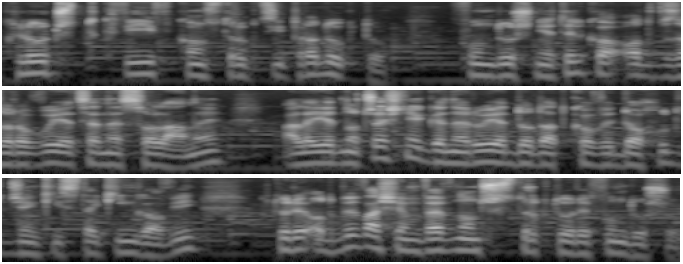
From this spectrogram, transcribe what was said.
Klucz tkwi w konstrukcji produktu. Fundusz nie tylko odwzorowuje cenę Solany, ale jednocześnie generuje dodatkowy dochód dzięki stakingowi, który odbywa się wewnątrz struktury funduszu.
